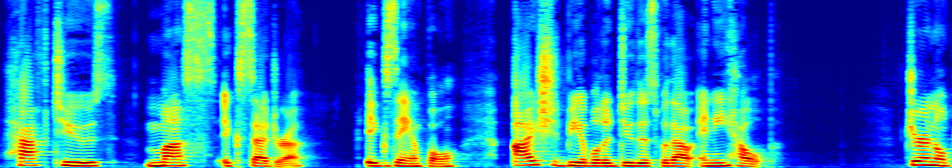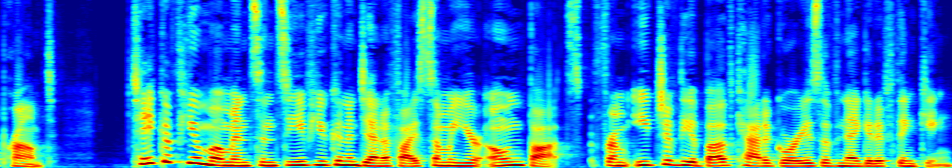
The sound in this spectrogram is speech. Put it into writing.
have tos, musts, etc. Example, I should be able to do this without any help. Journal prompt Take a few moments and see if you can identify some of your own thoughts from each of the above categories of negative thinking.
